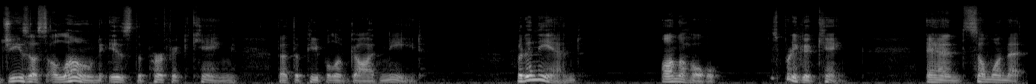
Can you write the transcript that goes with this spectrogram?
Jesus alone is the perfect king that the people of God need. But in the end, on the whole, he's a pretty good king and someone that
